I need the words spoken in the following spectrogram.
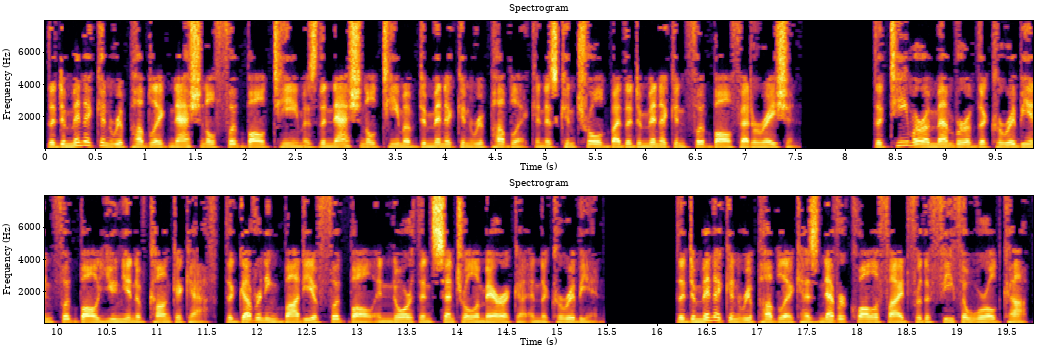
The Dominican Republic national football team is the national team of Dominican Republic and is controlled by the Dominican Football Federation. The team are a member of the Caribbean Football Union of CONCACAF, the governing body of football in North and Central America and the Caribbean. The Dominican Republic has never qualified for the FIFA World Cup.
